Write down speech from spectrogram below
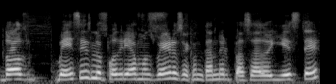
dos veces lo podríamos ver, o sea, contando el pasado y este,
